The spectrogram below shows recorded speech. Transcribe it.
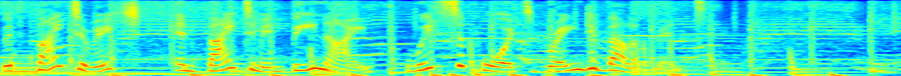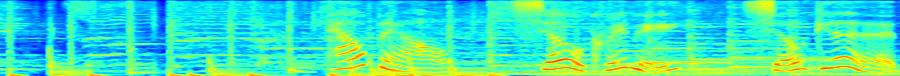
With Vitarich and vitamin B9, which supports brain development. Cowbell, so creamy, so good.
